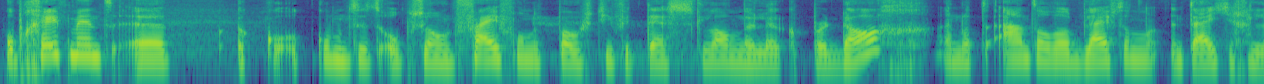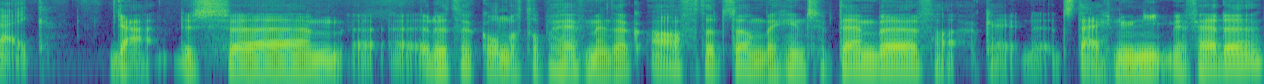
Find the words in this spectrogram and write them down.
Op een gegeven moment uh, komt het op zo'n 500 positieve tests landelijk per dag. En dat aantal dat blijft dan een tijdje gelijk. Ja, dus uh, Rutte kondigt op een gegeven moment ook af, dat is dan begin september, van oké, het stijgt nu niet meer verder.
